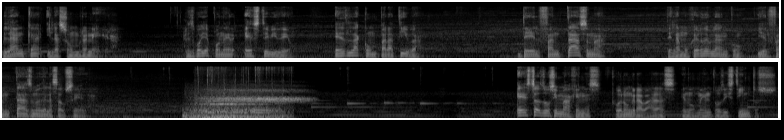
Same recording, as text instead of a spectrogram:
blanca y la sombra negra. Les voy a poner este video. Es la comparativa del fantasma de la mujer de blanco y el fantasma de la Sauceda. Estas dos imágenes fueron grabadas en momentos distintos,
